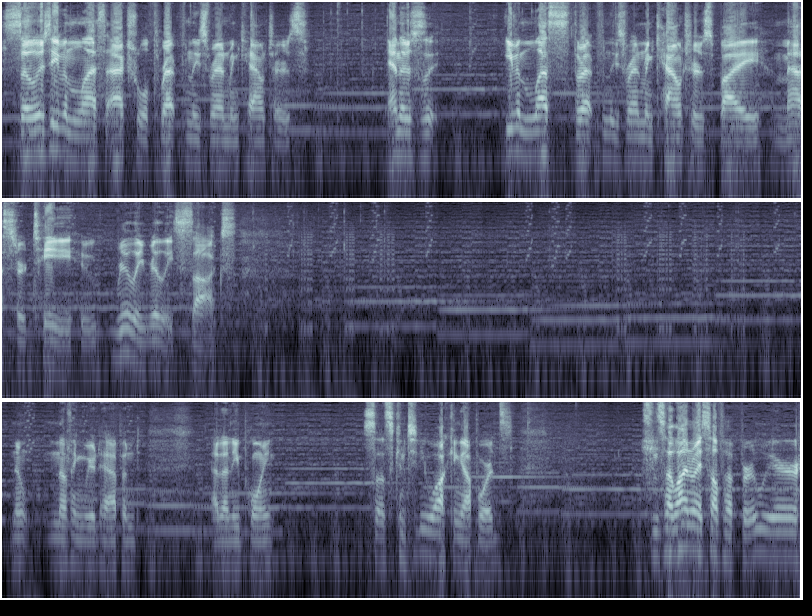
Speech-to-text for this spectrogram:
So there's even less actual threat from these random encounters. And there's even less threat from these random encounters by Master T, who really, really sucks. Nothing weird happened at any point. So let's continue walking upwards. Since I lined myself up earlier,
